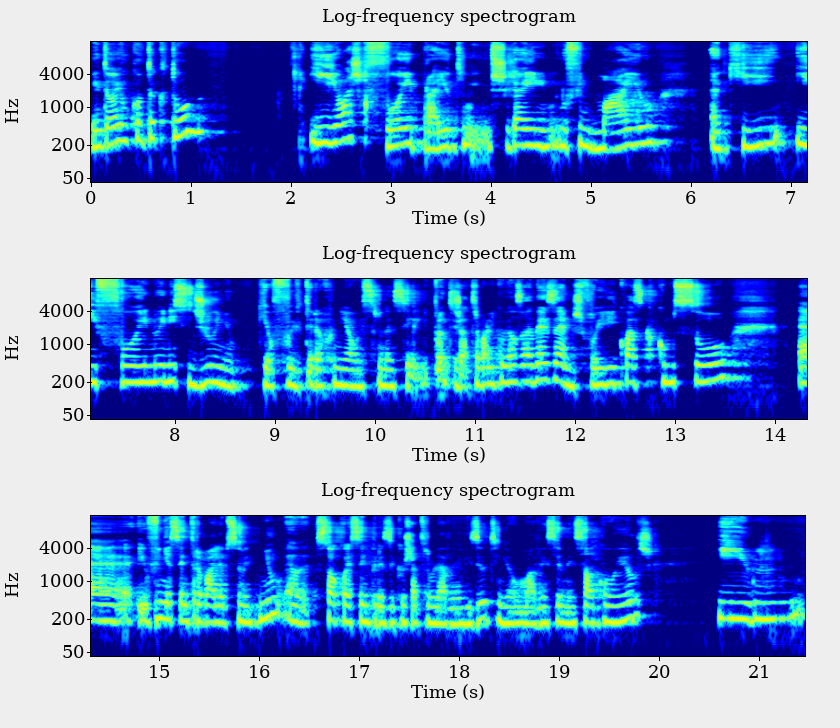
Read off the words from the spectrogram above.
Então ele contactou-me e eu acho que foi para aí, eu cheguei no fim de maio aqui e foi no início de junho que eu fui ter a reunião em Sernancelho. E pronto, eu já trabalho com eles há 10 anos, foi quase que começou Uh, eu vinha sem trabalho absolutamente nenhum, uh, só com essa empresa que eu já trabalhava em Viseu, tinha uma avença mensal com eles, e, um,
